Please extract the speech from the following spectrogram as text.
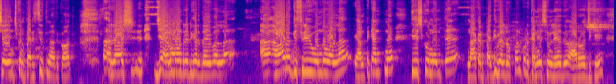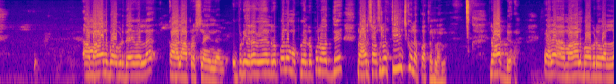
చేయించుకునే పరిస్థితి నాది కాదు. రాష్ రాశి జగన్మోహన్ రెడ్డి గారి దయ వల్ల ఆరోగ్యశ్రీ ఉండడం వల్ల ఎంతకంటనే తీసుకుని వెళ్తే నాకు అక్కడ పదివేల రూపాయలు కూడా కనీసం లేదు ఆ రోజుకి. ఆ మహానుభావుడి దయ వల్ల కాలు ఆపరేషన్ అయిందండి. ఇప్పుడు ఇరవై వేల రూపాయలు ముప్పై వేల రూపాయలు వద్ది నాలుగు సంవత్సరాలు తీయించుకోలేకపోతున్నాను. రాడ్ కానీ ఆ మహానుభావుడి వల్ల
